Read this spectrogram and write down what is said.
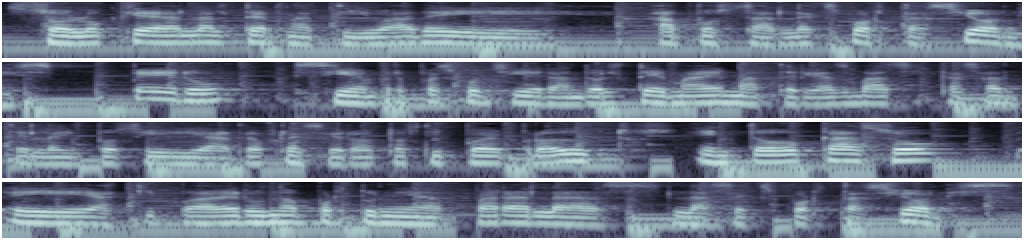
solo queda la alternativa de apostarle a exportaciones pero siempre pues considerando el tema de materias básicas ante la imposibilidad de ofrecer otro tipo de productos. En todo caso, eh, aquí puede haber una oportunidad para las, las exportaciones.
